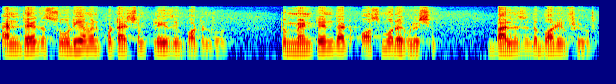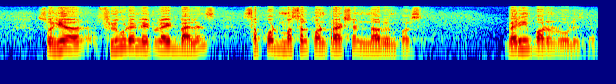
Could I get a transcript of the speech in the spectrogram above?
and there the sodium and potassium plays important role to maintain that osmoregulation, balance in the body fluid. So here, fluid and electrolyte balance support muscle contraction, nerve impulse Very important role is that.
